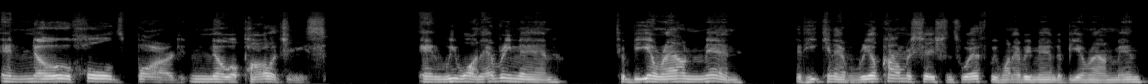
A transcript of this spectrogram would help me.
and no holds barred, no apologies. And we want every man to be around men that he can have real conversations with. We want every man to be around men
